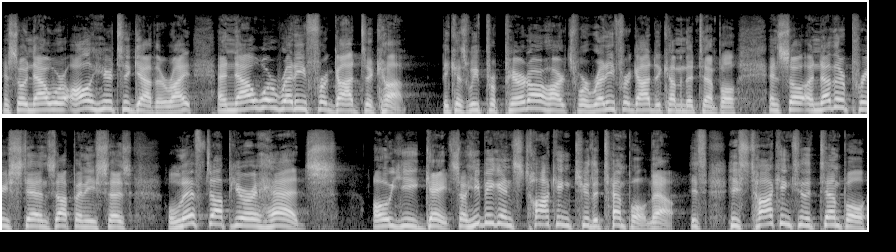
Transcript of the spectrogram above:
And so now we're all here together, right? And now we're ready for God to come because we've prepared our hearts. We're ready for God to come in the temple. And so another priest stands up and he says, Lift up your heads O ye gates. So he begins talking to the temple now. He's, he's talking to the temple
